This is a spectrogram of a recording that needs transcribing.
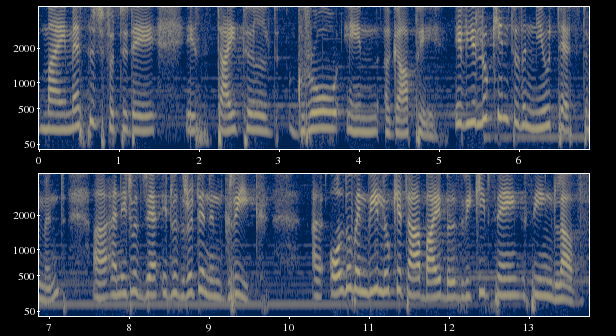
My message for today is titled Grow in Agape. If you look into the New Testament, uh, and it was, it was written in Greek, uh, although when we look at our Bibles, we keep saying, seeing love.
